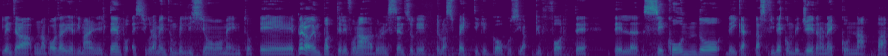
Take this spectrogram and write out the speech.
diventerà una posa che rimane nel tempo, è sicuramente un bellissimo momento. E... Però è un po' telefonato, nel senso che te lo aspetti che Goku sia più forte del secondo dei... La sfida è con Vegeta, non è con Nappa.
